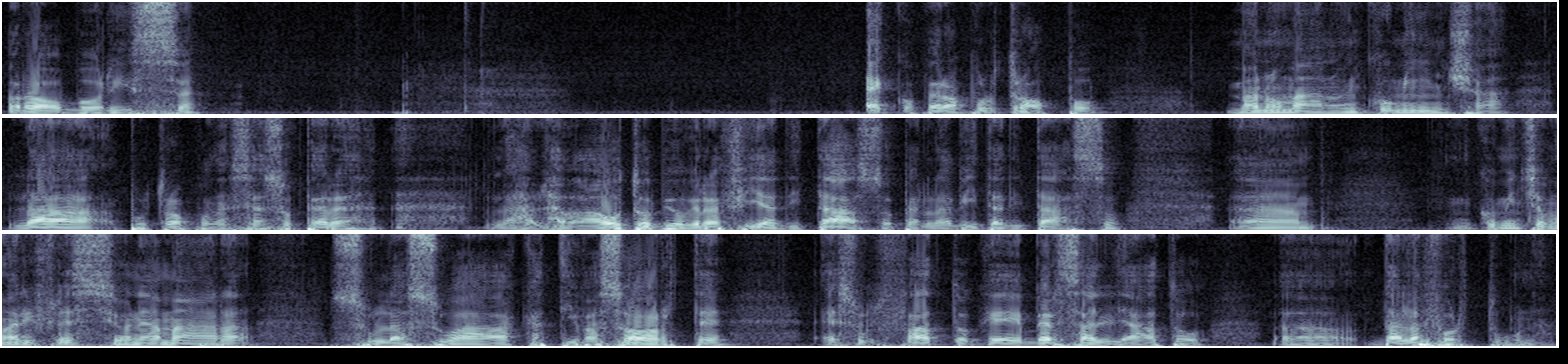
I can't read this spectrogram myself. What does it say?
roboris. Ecco però purtroppo mano a mano incomincia la, purtroppo nel senso per l'autobiografia la, di Tasso, per la vita di Tasso, eh, comincia una riflessione amara sulla sua cattiva sorte e sul fatto che è bersagliato eh, dalla fortuna.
